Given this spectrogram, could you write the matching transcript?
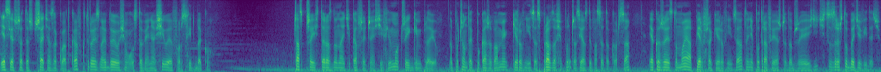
Jest jeszcze też trzecia zakładka, w której znajdują się ustawienia siły force feedbacku. Czas przejść teraz do najciekawszej części filmu, czyli gameplayu. Na początek pokażę wam, jak kierownica sprawdza się podczas jazdy w Assetto Corsa. Jako, że jest to moja pierwsza kierownica, to nie potrafię jeszcze dobrze jeździć, co zresztą będzie widać.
